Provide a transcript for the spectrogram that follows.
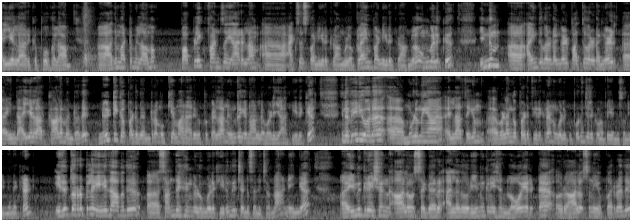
ஐஎல்ஆருக்கு போகலாம். அஹ், அது மட்டும் இல்லாம பப்ளிக் ஃபண்ட்ஸை யாரெல்லாம் அக்சஸ் பண்ணியிருக்கிறாங்களோ கிளைம் பண்ணியிருக்கிறாங்களோ உங்களுக்கு இன்னும் ஐந்து வருடங்கள் பத்து வருடங்கள் இந்த ஐஎல்ஆர் காலம் என்றது நீட்டிக்கப்படுது என்ற முக்கியமான அறிவிப்புகள் தான் இன்றைய நாளில் வழியாக இருக்கு. இந்த வீடியோவில் முழுமையாக எல்லாத்தையும் விளங்கப்படுத்தி இருக்கிறேன் உங்களுக்கு புரிஞ்சிருக்கும் அப்படின்னு சொல்லி நினைக்கிறேன். இது தொடர்பில் ஏதாவது சந்தேகங்கள் உங்களுக்கு இருந்துச்சுன்னு சொல்லி சொன்னால் நீங்கள் இமிக்ரேஷன் ஆலோசகர் அல்லது ஒரு இமிக்ரேஷன் லாயர்கிட்ட ஒரு ஆலோசனையை பெறுறது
